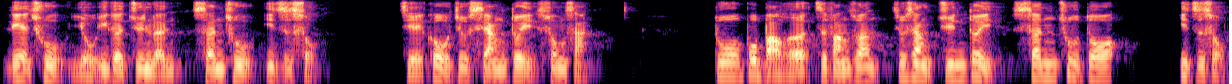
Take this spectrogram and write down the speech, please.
列处有一个军人，伸出一只手，结构就相对松散。多不饱和脂肪酸就像军队伸出多一只手。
